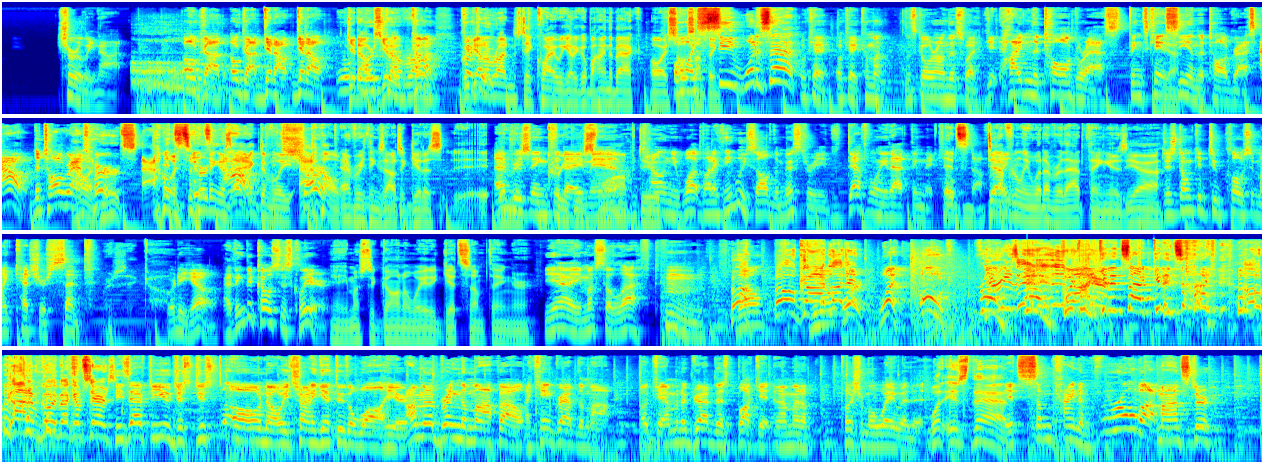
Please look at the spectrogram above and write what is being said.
Surely not. Oh god, oh god, get out, get out. We're- Get we're out, get screwed. out, run. Come on, we gotta run. Stay quiet. We gotta go behind the back. Oh, I saw Oh, I see. What is that? Okay, okay, come on. Let's go around this way. Get, hide in the tall grass. Things can't Yeah. see in the tall grass. Ow! The tall grass Ow, hurts. hurts. Ow, it's, hurting us out. actively. It's sharp. Ow. Everything's out to get us. in Everything today, man. Swamp, I'm dude. telling you what, but I think we solved the mystery. It's definitely that thing that kills it's stuff. right? definitely whatever that thing is. Yeah. Just don't get too close. It might catch your scent. Where did it? Where'd he go? I think the coast is clear. Yeah, he must have gone away to get something, or Yeah, he must have left. Hmm. Well. oh, God, you know, Ledger! What? Oh! Run! he's in, he's in Quickly, get inside! Get inside! oh God, I'm going back upstairs. He's after you. Just, just. Oh no, he's trying to get through the wall here. I'm gonna bring the mop out. I can't grab the mop. Okay, I'm gonna grab this bucket and I'm gonna push him away with it. What is that? It's some kind of robot monster.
